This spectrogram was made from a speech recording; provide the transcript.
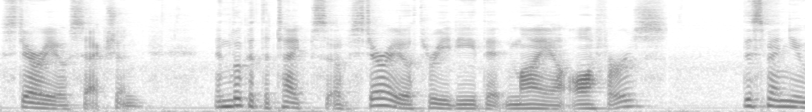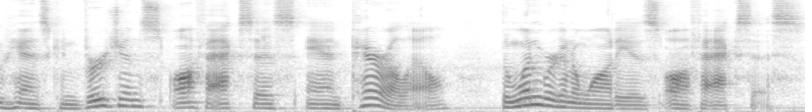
stereo section and look at the types of stereo 3D that Maya offers. This menu has convergence, off-axis, and parallel. The one we're going to want is off-axis.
